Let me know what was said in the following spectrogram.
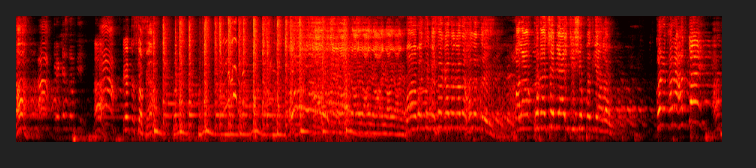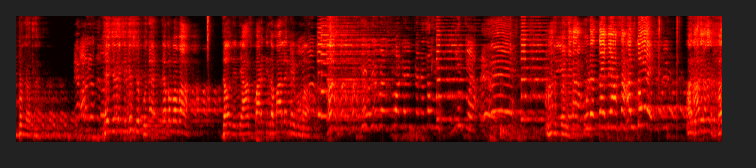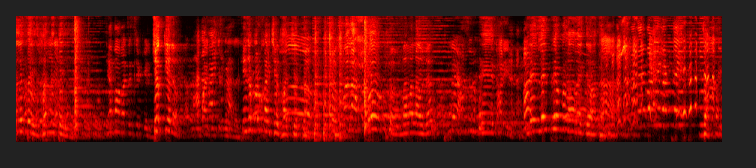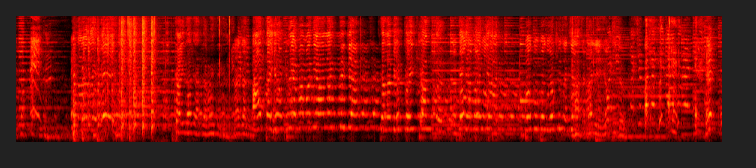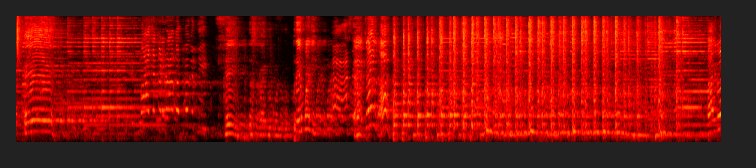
हा. हा. टेटस्कोप हा. बाबाचं कसं गदा गदा हलत आहे? मला कोणाच्या बी आईची शपथ घ्यायला लावू. खरं खरं हसताय बघ आता. हे घ्यायचे शपथ. नको बाबा. जाऊ दे ते आज पार्टीचा मालक आहे बाबा. उडत नाही बी असा हलतोय. अरे त्याला हलत आहे हलत आहे चेक केलं. चेक केलं. तिचं करू काय चेक हा चेक मला हो मला लावलं. लय हसू नको. आणि- लय लय प्रेमाला आलाय जा, जा, जा. ए, काय झालं आता माहिती काय का झालं? आता ह्या प्रेमामध्ये आलाय तुझ्या. त्याला भेटतोय शांत त्याच्यामध्ये बघू बघू जास्त खाली योग्य हे ए हे तसं काय बघू नको. प्रेमाने. हे, हा. काय ग?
